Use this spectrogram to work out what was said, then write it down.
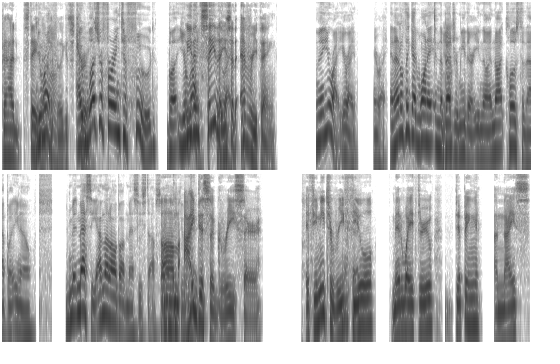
bad statement, right. I feel like it's true. I was referring to food, but you're Well, you right. didn't say that. You're You right. said everything. Yeah, you're right. You're right. You're right. And I don't think I'd want it in the Yeah. bedroom either. You know, I'm not close to that, but you know, messy. I'm not all about messy stuff. So I um, think it would I disagree, sir. If you need to refuel midway through, dipping a nice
